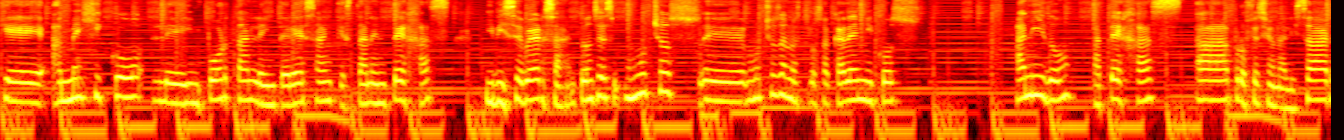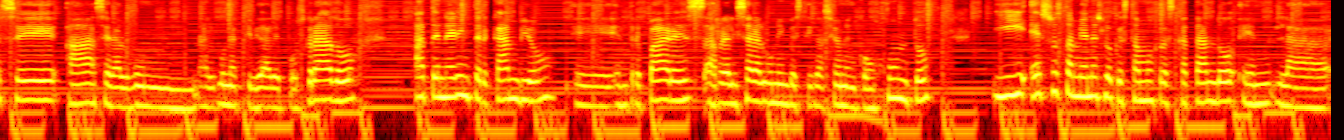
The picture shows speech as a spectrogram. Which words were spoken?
que a México le importan, le interesan, que están en Texas y viceversa. Entonces, muchos, eh, muchos de nuestros académicos han ido a Texas a profesionalizarse, a hacer algún, alguna actividad de posgrado, a tener intercambio eh, entre pares, a realizar alguna investigación en conjunto. Y eso también es lo que estamos rescatando en la,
